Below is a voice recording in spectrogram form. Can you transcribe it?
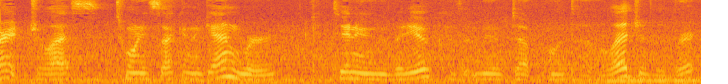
Alright, July 22nd again, we're continuing the video because it moved up onto the ledge of the bricks.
